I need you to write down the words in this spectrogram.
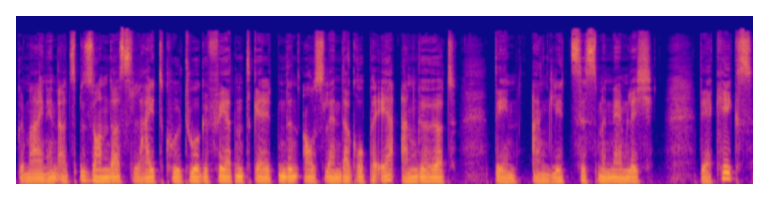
gemeinhin als besonders leitkulturgefährdend geltenden Ausländergruppe er angehört, den Anglizismen nämlich. Der Keks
